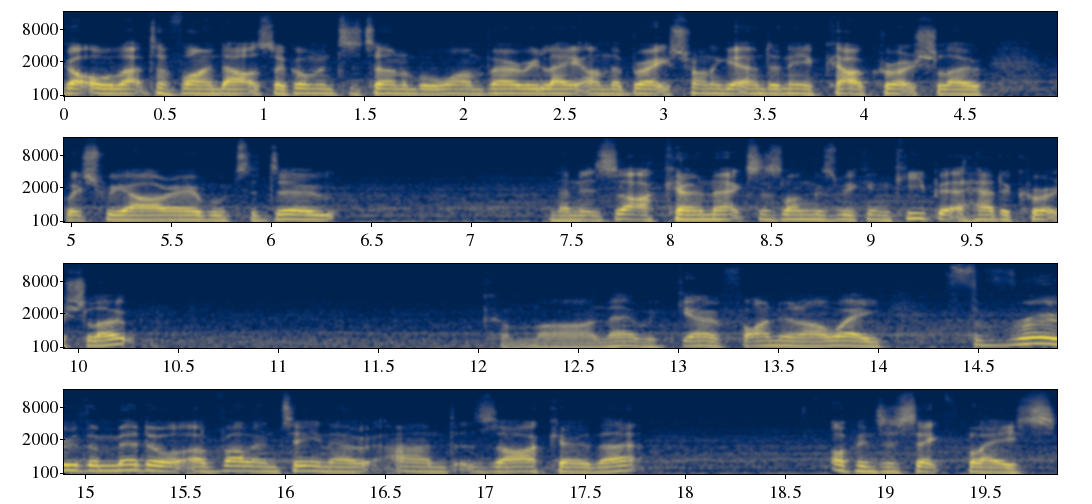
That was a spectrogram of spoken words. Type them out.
got all that to find out. So coming to turn number one, very late on the brakes, trying to get underneath Cal Crutchlow, which we are able to do. And then it's Zarco next, as long as we can keep it ahead of Crutchlow. Come on, there we go, finding our way through the middle of Valentino and Zarco there. Up into sixth place.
